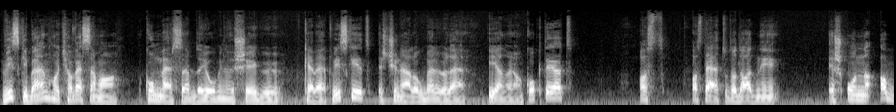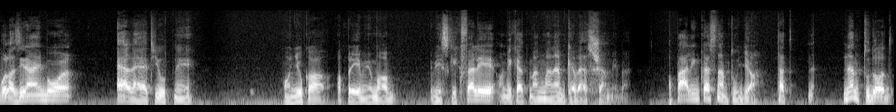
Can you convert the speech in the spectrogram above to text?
viszkiben, hogyha veszem a kommerszebb, de jó minőségű kevert viszkit, és csinálok belőle ilyen-olyan koktélt, azt azt el tudod adni, és onna, abból az irányból el lehet jutni mondjuk a, a prémium a viszkik felé, amiket meg már nem keversz semmibe. A pálinka ezt nem tudja. Tehát ne, nem tudod,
